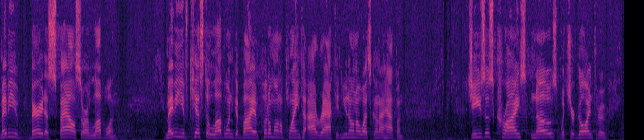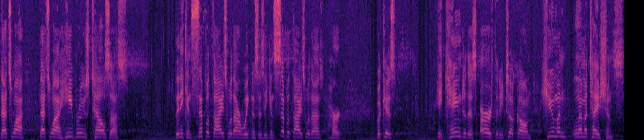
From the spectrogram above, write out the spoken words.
Maybe you've buried a spouse or a loved one. Maybe you've kissed a loved one goodbye and put them on a plane to Iraq and you don't know what's going to happen. Jesus Christ knows what you're going through. That's why, that's why Hebrews tells us that He can sympathize with our weaknesses, He can sympathize with our hurt, because He came to this earth and He took on human limitations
